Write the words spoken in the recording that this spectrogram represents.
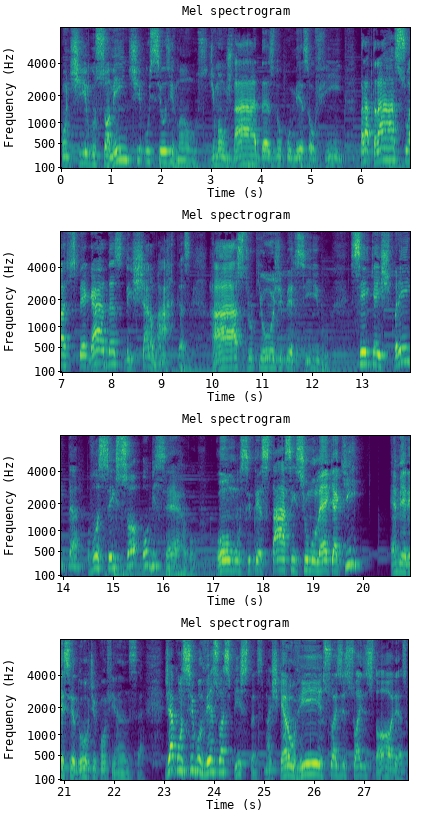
Contigo somente os seus irmãos, de mãos dadas do começo ao fim, para trás suas pegadas deixaram marcas, rastro que hoje persigo. Sei que à espreita vocês só observam, como se testassem se o moleque aqui é merecedor de confiança. Já consigo ver suas pistas, mas quero ouvir suas e suas histórias,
